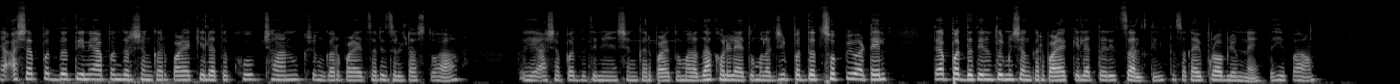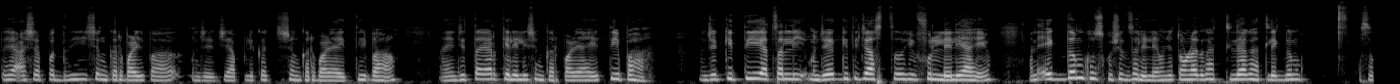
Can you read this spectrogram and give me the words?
ह्या अशा पद्धतीने आपण जर शंकरपाळ्या केल्या तर खूप छान शंकरपाळ्याचा रिझल्ट असतो हा. तर हे अशा पद्धतीने शंकरपाळ्या तुम्हाला दाखवलेल्या आहे तुम्हाला जी पद्धत सोपी वाटेल त्या पद्धतीने तुम्ही शंकरपाळ्या केल्या तरी चालतील. तसं काही प्रॉब्लेम नाही. तर हे पहा. तर हे अशा पद्धती ही शंकरपाळी पहा. म्हणजे जी आपली कच्ची शंकरपाळी आहे ती पहा. आणि जी तयार केलेली शंकरपाळी आहे ती पहा. म्हणजे किती याचा ली म्हणजे किती जास्त ही फुललेली आहे. आणि एकदम खुसखुशीत झालेली आहे. म्हणजे तोंडात घातल्या घातली एकदम असं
